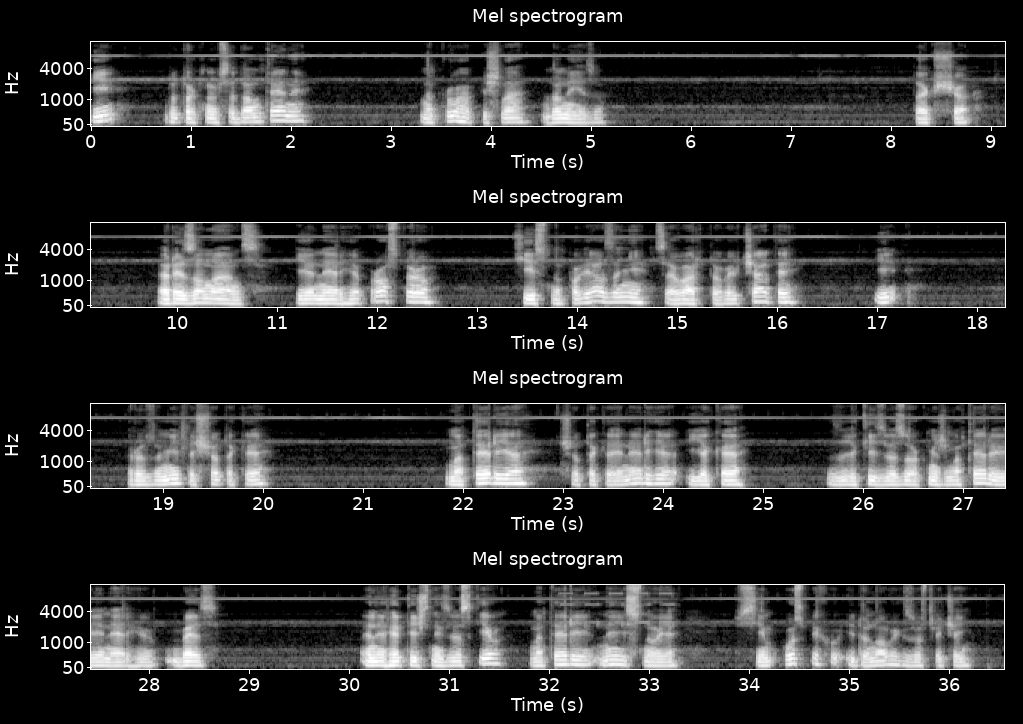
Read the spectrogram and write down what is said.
І доторкнувся до антени. Напруга пішла донизу. Так що резонанс і енергія простору тісно пов'язані. Це варто вивчати і розуміти, що таке матерія, що таке енергія і яке, який зв'язок між матерією і енергією. Без енергетичних зв'язків матерії не існує. Всім успіху і до нових зустрічей!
